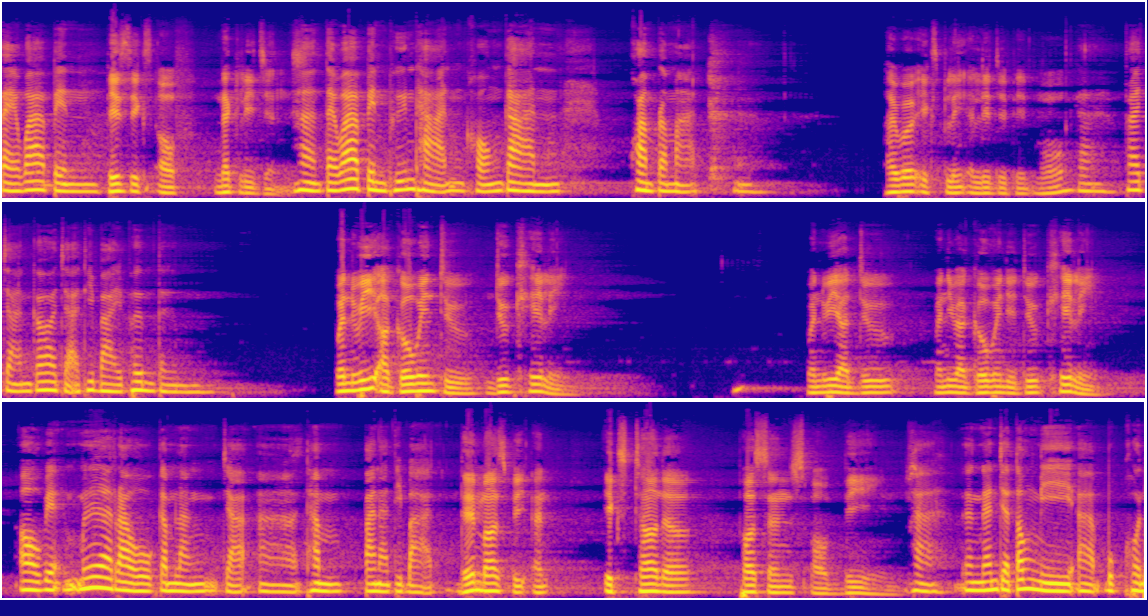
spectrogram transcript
แต่ว่าเป็น basics of negligence ฮะแต่ว่าเป็นพื้นฐานของการความประมาท I will explain a little bit more ค่ะพระอาจารย์ก็จะอธิบายเพิ่มเติม when we are going to do killing when we are do when you are going to do killing อ๋อเวเมื่อเรากำลังจะอ่าทำปานาติบาต there must be an external persons or being ค่ะดังนั้นจะต้องมีอ่าบุคคล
